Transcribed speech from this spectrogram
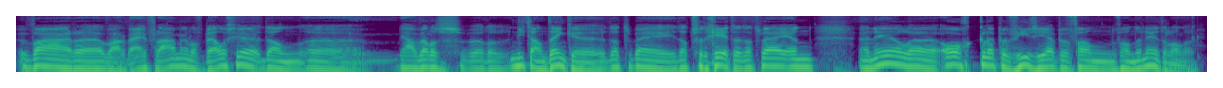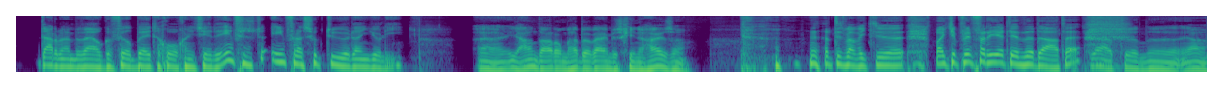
Waar, uh, waar wij, Vlamingen of Belgen, dan ja, wel, eens, wel niet aan denken. Dat wij dat vergeten. Dat wij een, een heel oogkleppenvisie hebben van, van de Nederlander. Daarom hebben wij ook een veel beter georganiseerde infrastructuur dan jullie. ja, en daarom hebben wij misschien huizen. dat is wel wat je, wat je prefereert inderdaad. Hè? Ja, het, uh, ja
